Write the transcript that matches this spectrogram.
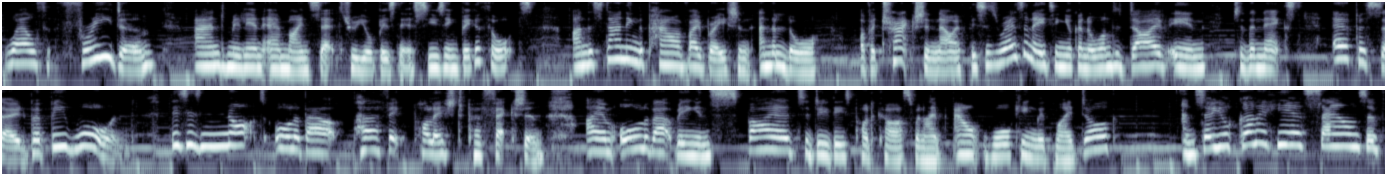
wealth, freedom, and millionaire mindset through your business using bigger thoughts, understanding the power of vibration, and the law of attraction. Now, if this is resonating, you're going to want to dive in to the next episode, but be warned, this is not all about perfect, polished perfection. I am all about being inspired to do these podcasts when I'm out walking with my dog. And so you're gonna hear sounds of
